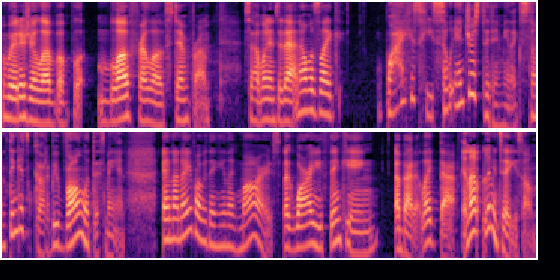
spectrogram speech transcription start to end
Where does your love of love for love stem from? So I went into that and I was like, why is he so interested in me? Like something has got to be wrong with this man. And I know you're probably thinking like Mars, like why are you thinking about it like that? And let me tell you something.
